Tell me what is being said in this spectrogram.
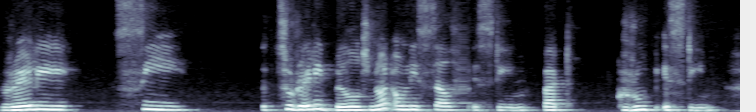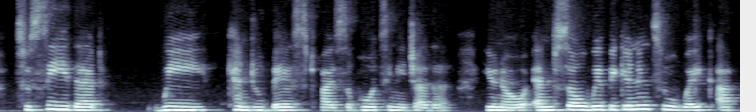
really see to really build not only self-esteem but group esteem to see that we can do best by supporting each other you know? And so we're beginning to wake up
